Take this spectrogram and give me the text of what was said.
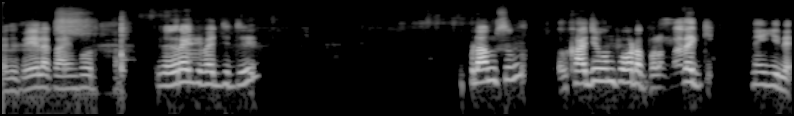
அது இப்போ ஏலக்காயும் போட்டுட்டோம். இதை இறக்கி வச்சுட்டு ப்ளம்ஸும் கஜுவும் போட போகிறோம் வதக்கி நெய்யில்.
